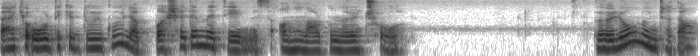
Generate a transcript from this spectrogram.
belki oradaki duyguyla baş edemediğimiz anılar bunların çoğu. Öyle olunca da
